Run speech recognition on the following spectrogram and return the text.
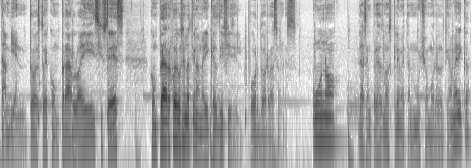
También todo esto de comprarlo ahí. Si ustedes comprar juegos en Latinoamérica es difícil por dos razones. Uno, las empresas no es que le metan mucho amor a Latinoamérica.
